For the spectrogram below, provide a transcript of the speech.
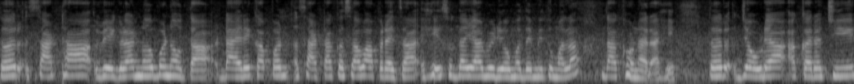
तर साठा वेगळा न बनवता डायरेक्ट आपण साठा कसा वापरायचा हे सुद्धा या व्हिडिओमध्ये मी तुम्हाला दाखवणार आहे. तर जेवढ्या आकाराची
